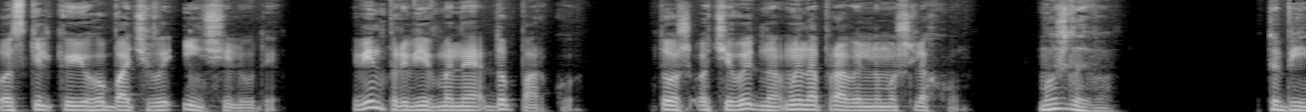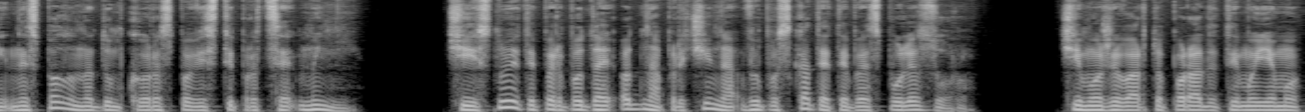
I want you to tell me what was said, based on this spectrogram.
оскільки його бачили інші люди. Він привів мене до парку. Тож, очевидно, ми на правильному шляху. Можливо. Тобі не спало на думку розповісти про це мені? Чи існує тепер бодай одна причина випускати тебе з поля зору? Чи може варто порадити моєму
